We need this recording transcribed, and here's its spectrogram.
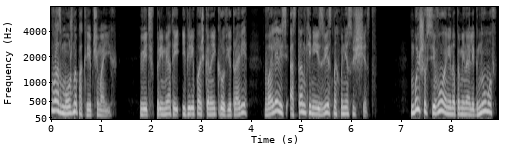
Возможно, покрепче моих. Ведь в примятой и перепачканной кровью траве валялись останки неизвестных мне существ. Больше всего они напоминали гномов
